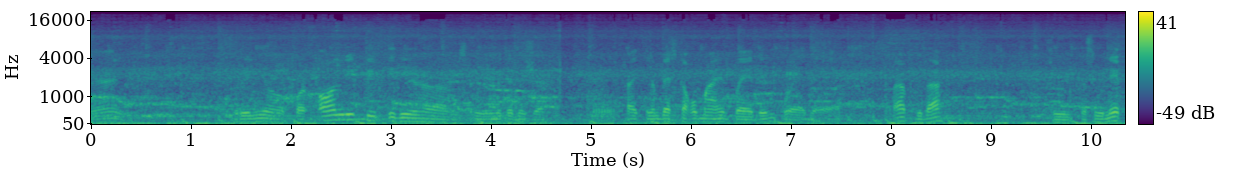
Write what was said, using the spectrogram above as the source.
Yan. Bring nyo for only 50 dirhams. Unlimited na siya. Kahit ilang beses ka kumain, pwede, pwede. Sarap, di ba? Sulit na sulit.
